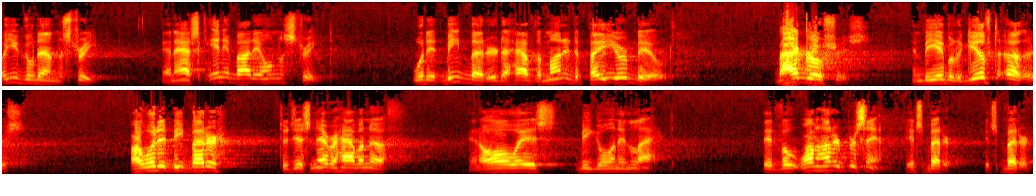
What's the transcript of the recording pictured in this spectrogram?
Well, you go down the street and ask anybody on the street would it be better to have the money to pay your bills, buy groceries, and be able to give to others? Or would it be better to just never have enough and always be going in lack? They'd vote 100%. It's better. It's better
